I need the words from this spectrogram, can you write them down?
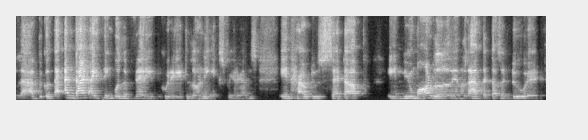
lab because that, and that i think was a very great learning experience in how to set up a new model in a lab that doesn't do it.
